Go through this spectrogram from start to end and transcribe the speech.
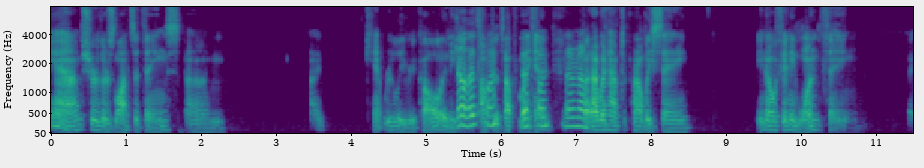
Yeah, I'm sure there's lots of things. Um, I can't really recall any No, that's off the fine. top of my That's head, fine. No, no, but. I would have to probably say, you know, if any one thing, uh,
